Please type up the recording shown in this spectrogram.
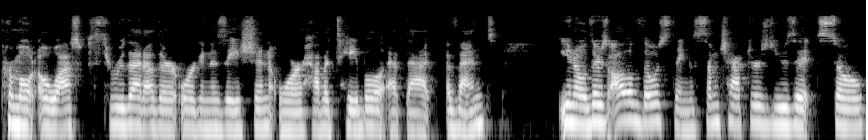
promote OWASP through that other organization or have a table at that event. You know, there's all of those things. Some chapters use it so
